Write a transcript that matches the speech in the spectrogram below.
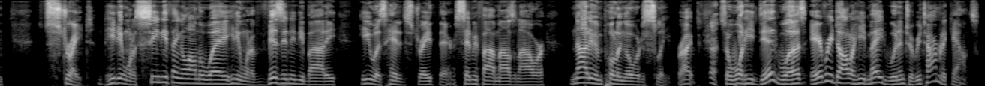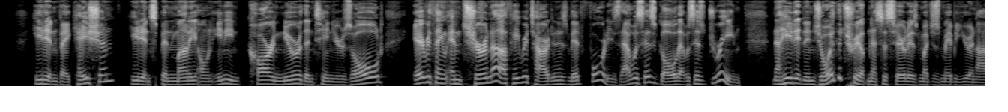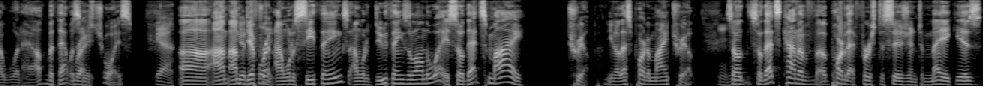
straight. He didn't want to see anything along the way. He didn't want to visit anybody. He was headed straight there, 75 miles an hour, not even pulling over to sleep, right? so what he did was every dollar he made went into retirement accounts. He didn't vacation. He didn't spend money on any car newer than 10 years old. Everything, and sure enough, he retired in his mid 40s. That was his goal. That was his dream. Now, he didn't enjoy the trip necessarily as much as maybe you and I would have, but that was right. his choice. Yeah. Uh, I'm, I'm different. Point. I want to see things. I want to do things along the way. So that's my trip. You know, that's part of my trip. Mm-hmm. So, so that's kind of uh, part of that first decision to make is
